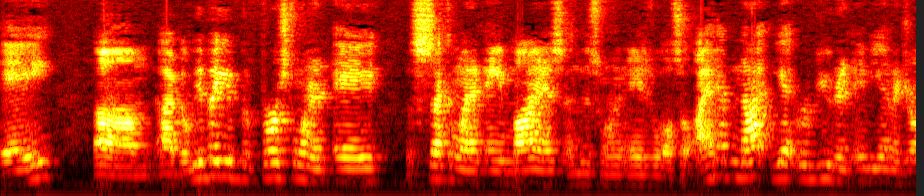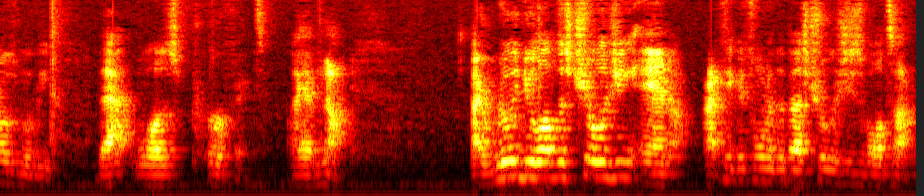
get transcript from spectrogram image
A. Um, I believe I gave the first one an A, the second one an A minus, and this one an A as well. So I have not yet reviewed an Indiana Jones movie. That was perfect. I have not. I really do love this trilogy, and I think it's one of the best trilogies of all time.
